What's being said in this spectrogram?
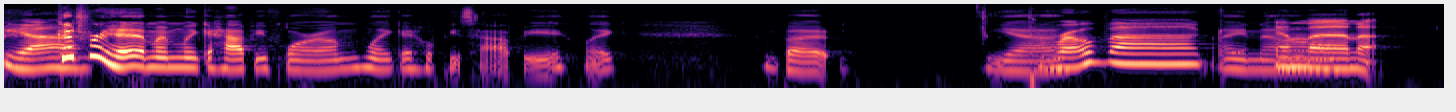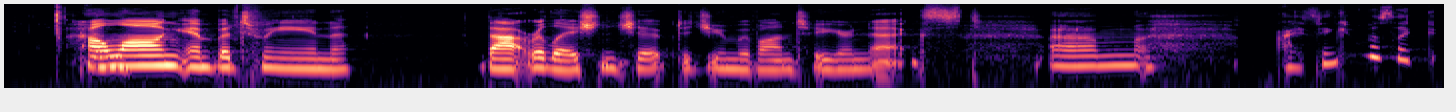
yeah, good for him. I'm like happy for him. Like, I hope he's happy. Like, but yeah, throwback. I know. And then, how long in between that relationship did you move on to your next? um, I think it was like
